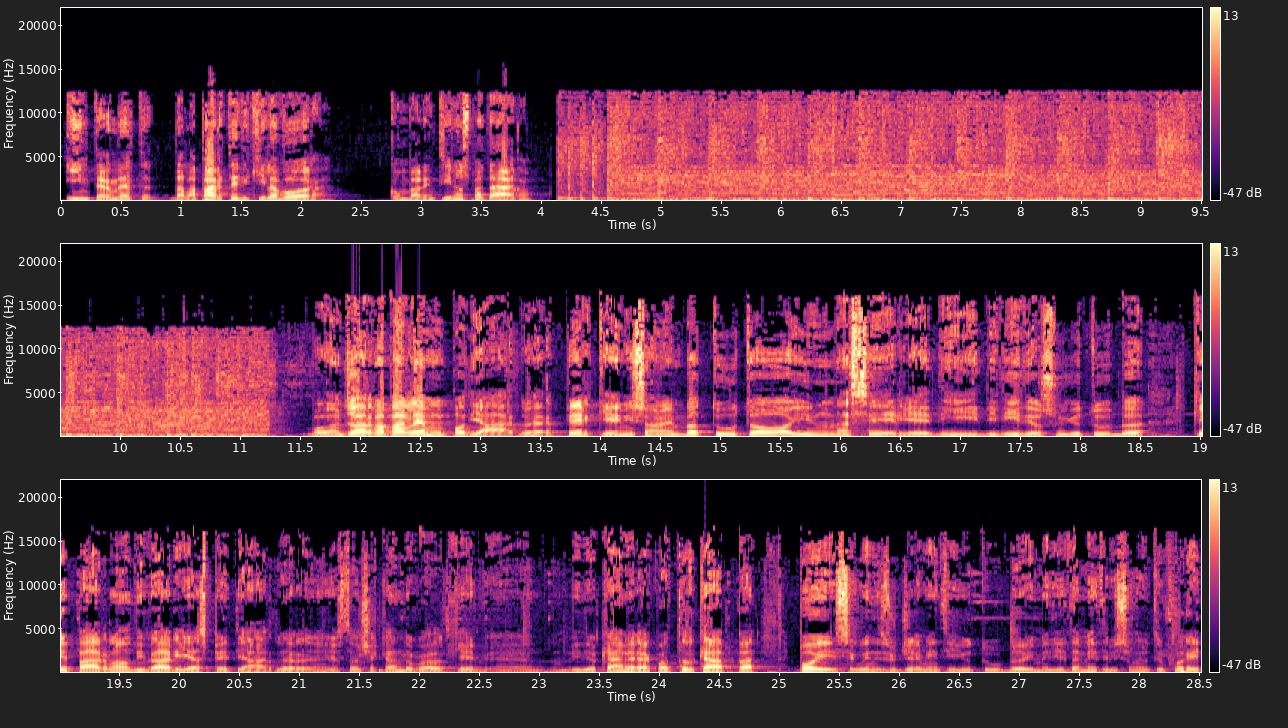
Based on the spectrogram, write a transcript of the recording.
internet dalla parte di chi lavora, con Valentino Spataro. Buongiorno, parliamo un po' di hardware perché mi sono imbattuto in una serie di, di, video su YouTube che parlano di vari aspetti hardware. Io sto cercando qualche eh, videocamera a 4K, poi seguendo i suggerimenti di YouTube immediatamente mi sono venuti fuori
